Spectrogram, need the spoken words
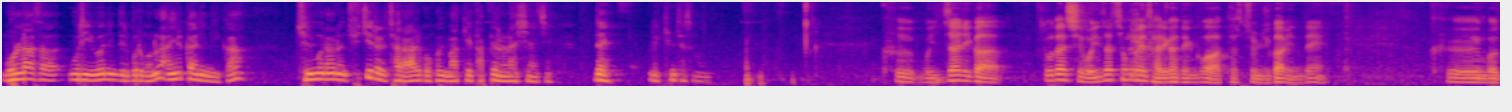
몰라서 우리 의원님들이 물어보는 건 아닐 거 아닙니까? 질문하는 취지를 잘 알고 거기 맞게 답변을 하셔야지. 네, 우리 김태성 의원. 그뭐 이 자리가 또다시 뭐 인사청문회 자리가 된 것 같아서 좀 유감인데 그 뭐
